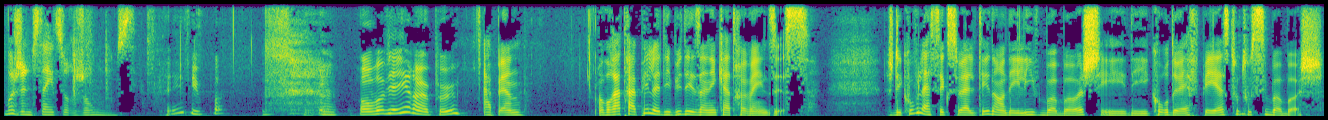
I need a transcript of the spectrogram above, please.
Moi, j'ai une ceinture jaune aussi. Pas- On va vieillir un peu, à peine. On va rattraper le début des années 90. Je découvre la sexualité dans des livres boboches et des cours de FPS tout aussi boboches.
